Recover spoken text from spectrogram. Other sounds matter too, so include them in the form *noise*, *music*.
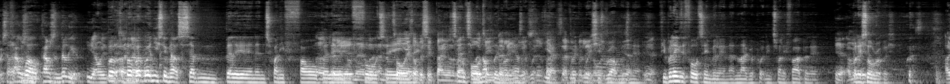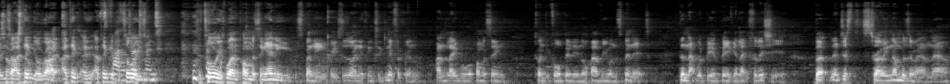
It's a thousand, Well- thousand million. Yeah, I mean, But, but, but when you talk about seven billion and twenty four a billion and and- fourteen, and the Tories and obviously it's bang on about into 14 monopoly money, hasn't which it? is in yeah, fact 7 which, billion which is wrong, yeah, isn't it? yeah. If you believe the fourteen billion, then Labour putting in twenty five billion, yeah, I mean, but it's all rubbish. I, Sorry, so I think not. you're right. I think I, I think if the Tories the Tories *laughs* weren't promising any spending increases or anything significant, and Labour were promising 24 billion or however you want to spin it, then that would be a big electoral issue. But they're just throwing numbers around now,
